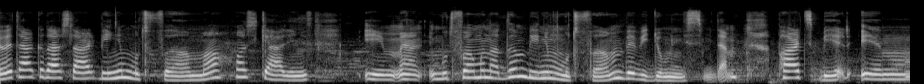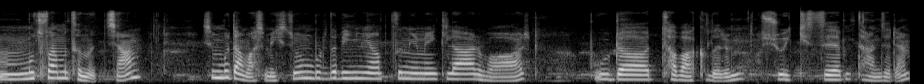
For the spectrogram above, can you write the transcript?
Evet arkadaşlar benim mutfağıma hoş geldiniz. Ee, Yani mutfağımın adı benim mutfağım ve videomun ismi de. Part 1 ee, mutfağımı tanıtacağım. Şimdi buradan başlamak istiyorum. Burada benim yaptığım yemekler var. Burada tabaklarım. Şu ikisi tencere.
